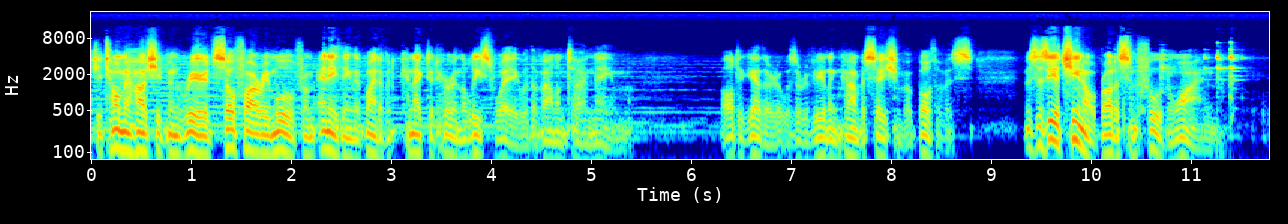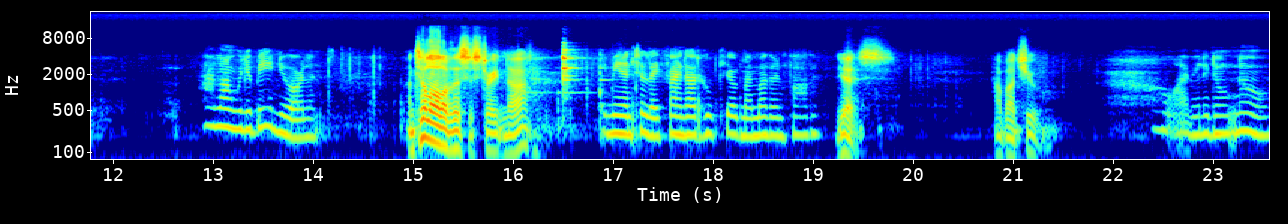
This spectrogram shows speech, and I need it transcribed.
She told me how she'd been reared so far removed from anything that might have connected her in the least way with the Valentine name. Altogether, it was a revealing conversation for both of us. Mrs. Giacchino brought us some food and wine. How long will you be in New Orleans? Until all of this is straightened out? You mean until they find out who killed my mother and father? Yes. How about you? Oh, I really don't know.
